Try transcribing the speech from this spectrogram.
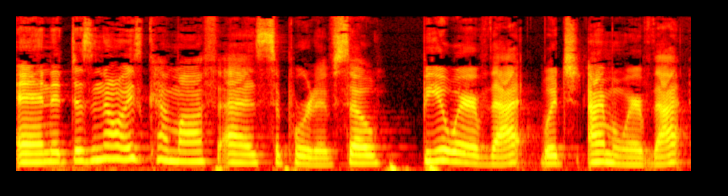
and it doesn't always come off as supportive. So be aware of that, which I'm aware of that.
